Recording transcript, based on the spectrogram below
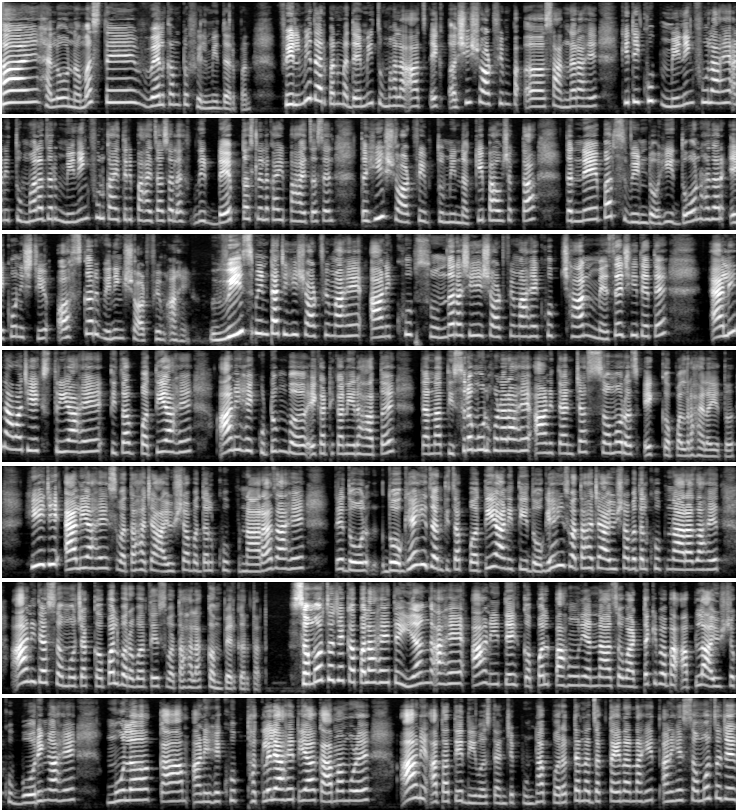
High, hello, Namaste. Welcome to Filmi Darpan. फिल्मी दर्पणमध्ये मी तुम्हाला आज एक अशी शॉर्ट फिल्म सांगणार आहे, की ती खूप मिनिंगफुल आहे आणि तुम्हाला जर मिनिंगफुल काहीतरी पाहायचं असेल, अगदी डेप्थ असलेलं काही पाहायचं असेल, तर ही शॉर्ट फिल्म तुम्ही नक्की पाहू शकता. तर नेबर्स विंडो ही दोन हजार एकोणीसची ऑस्कर विनिंग शॉर्ट फिल्म आहे. वीस मिनिटाची ही शॉर्ट फिल्म आहे आणि खूप सुंदर अशी ही शॉर्ट फिल्म आहे. खूप छान मेसेज ही देते. ॲली नावाची एक स्त्री आहे, तिचा पती आहे आणि हे कुटुंब एका ठिकाणी राहतंय. त्यांना तिसरं मूल होणार आहे आणि त्यांच्या समोरच एक कपल राहायला येतं. ही जी ॲली आहे स्वतःच्या आयुष्याबद्दल खूप नाराज आहे. ते दो दोघेही जण तिचा पती आणि ती दोघेही स्वतःच्या आयुष्याबद्दल खूप नाराज आहेत आणि त्या समोरच्या कपलबरोबर ते स्वतःला कंपेअर करतात. समोरचं जे कपल आहे ते यंग आहे आणि ते कपल पाहून यांना असं वाटतं, की बाबा आपलं आयुष्य खूप बोरिंग आहे. मुलं, काम आणि हे खूप थकलेले आहेत या कामामुळे आणि आता ते दिवस त्यांचे पुन्हा परत त्यांना जगता येणार नाहीत आणि हे समोरचं जे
